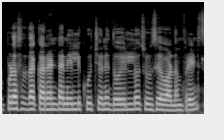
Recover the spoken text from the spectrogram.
ఎప్పుడు వస్తుందా కరెంట్ అని వెళ్ళి కూర్చొని దోయిల్లో చూసేవాళ్ళం ఫ్రెండ్స్.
